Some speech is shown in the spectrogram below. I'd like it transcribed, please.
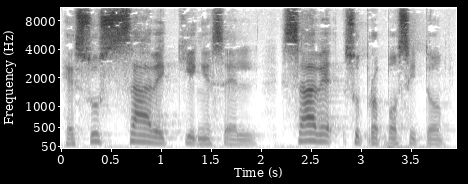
Jesús sabe quién es Él, sabe su propósito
